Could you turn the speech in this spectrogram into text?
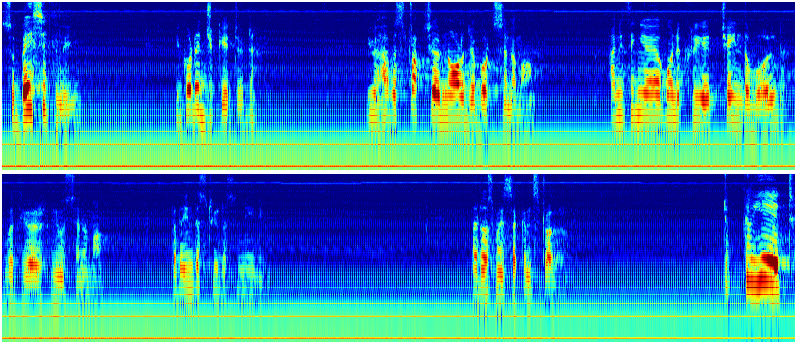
So basically, you got educated, you have a structured knowledge about cinema, and you think you are going to create, change the world with your new cinema, but the industry doesn't need you. That was my second struggle. To create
